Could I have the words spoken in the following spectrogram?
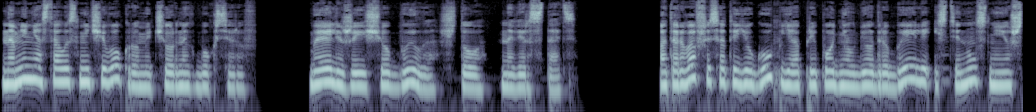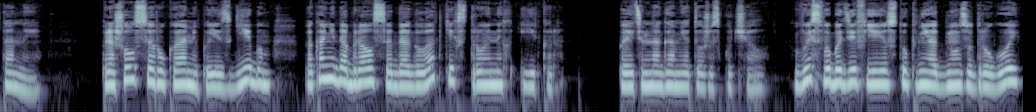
На мне не осталось ничего, кроме черных боксеров. Бейли же еще было, что наверстать. Оторвавшись от ее губ, я приподнял бедра Бейли и стянул с нее штаны. Прошелся руками по изгибам, пока не добрался до гладких стройных икр, по этим ногам я тоже скучал. Высвободив ее ступни одну за другой,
